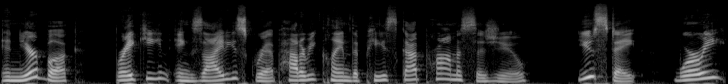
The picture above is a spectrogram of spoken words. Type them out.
In your book, Breaking Anxiety's Grip How to Reclaim the Peace God Promises You, you state worry,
